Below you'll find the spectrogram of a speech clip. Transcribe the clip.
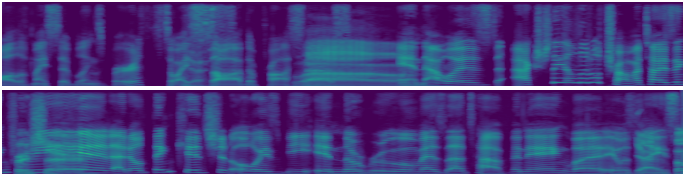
all of my siblings' birth, so I Yes. saw the process. wow. And that was actually a little traumatizing for, For me. sure. And I don't think kids should always be in the room as that's happening, but it was Yeah, nice to,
